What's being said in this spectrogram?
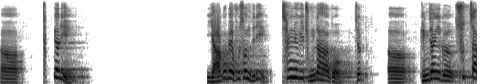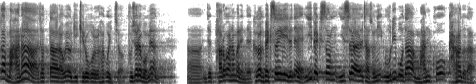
어, 특별히 야곱의 후손들이 생육이 중다하고 즉 어, 굉장히 그 숫자가 많아졌다라고 여기 기록을 하고 있죠. 구절에 보면 아, 이제 바로 가는 말인데 그가 그 백성에게 이르되 이 백성 이스라엘 자손이 우리보다 많고 강하도다.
